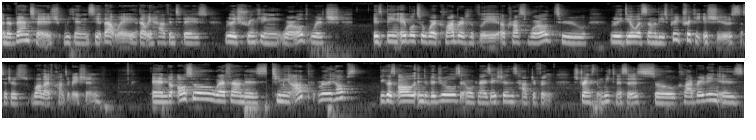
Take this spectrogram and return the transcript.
an advantage. We can see it that way that we have in today's really shrinking world, which is being able to work collaboratively across the world to really deal with some of these pretty tricky issues, such as wildlife conservation. And also, what I found is teaming up really helps because all individuals and organizations have different strengths and weaknesses. So, collaborating is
